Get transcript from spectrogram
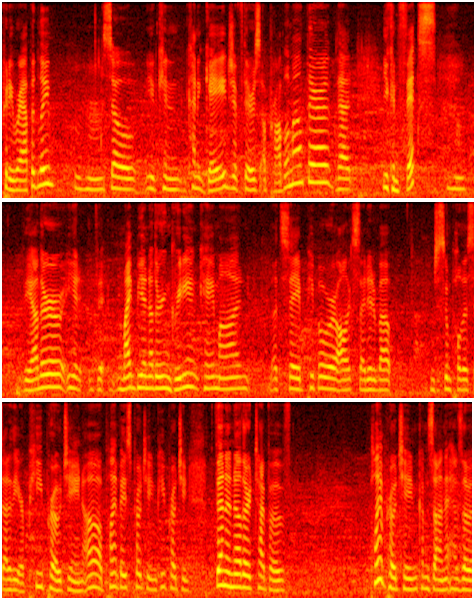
pretty rapidly. Mm-hmm. So you can kind of gauge if there's a problem out there that you can fix. Mhm. The other you th- might be another ingredient came on. Let's say people were all excited about. I'm just going to pull this out of the air. Pea protein. Oh, plant-based protein, pea protein. Then another type of plant protein comes on that has a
